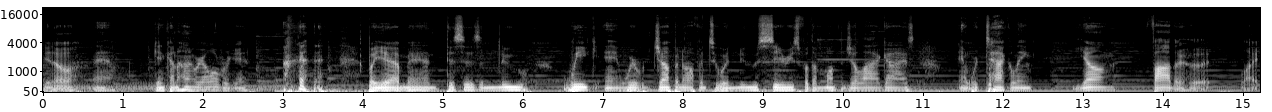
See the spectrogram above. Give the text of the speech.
You know, man, getting kind of hungry all over again. but yeah, man, this is a new week and we're jumping off into a new series for the month of July, guys. And we're tackling young fatherhood. Like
